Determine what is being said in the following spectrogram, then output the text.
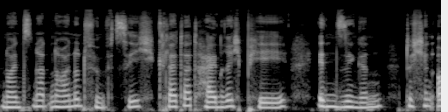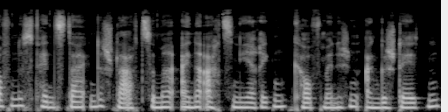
1959 klettert Heinrich P. in Singen durch ein offenes Fenster in das Schlafzimmer einer 18-jährigen kaufmännischen Angestellten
